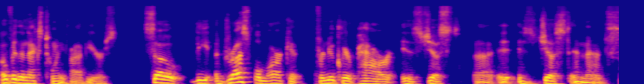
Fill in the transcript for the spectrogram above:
over the next 25 years. So the addressable market for nuclear power is just uh, is just immense.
